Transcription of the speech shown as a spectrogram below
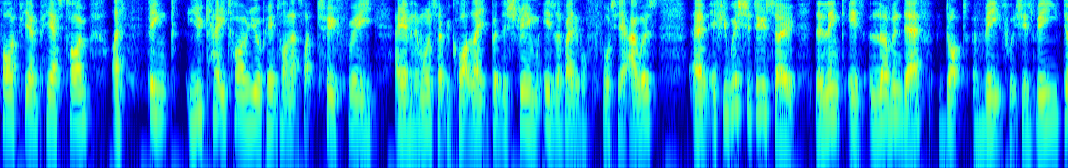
5 p.m. PS time. I think UK time, European time, that's like 2, 3 a.m. in the morning, so it'll be quite late, but the stream is available for 48 hours. Um, if you wish to do so, the link is loveanddeath.veeps, which is V-E-E-P-S.com.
